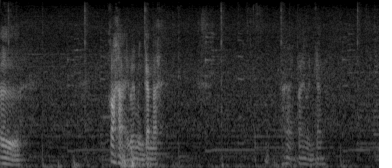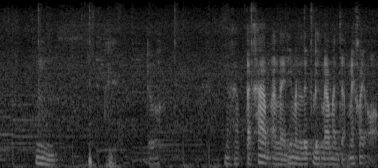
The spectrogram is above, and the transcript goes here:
เออ ก็หายไปเหมือนกันนะ หายไปเหมือนกัน อืมดูนะครับ แต่คราบอันไหนที่มันลึกๆแล้วมันจะไม่ค่อยออก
